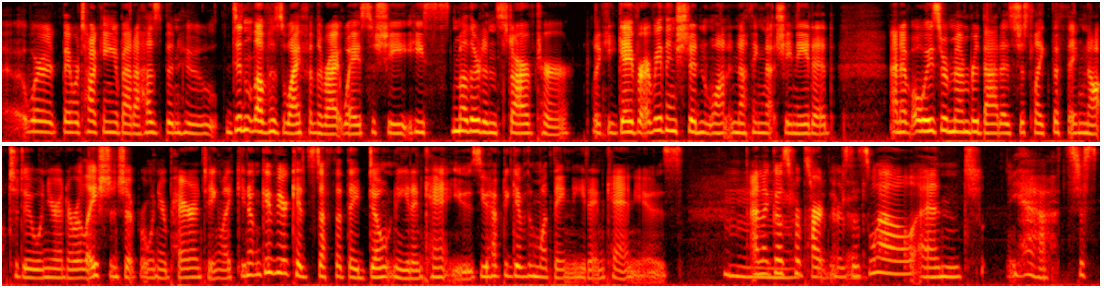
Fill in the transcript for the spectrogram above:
uh, where they were talking about a husband who didn't love his wife in the right way, so she he smothered and starved her. Like he gave her everything she didn't want and nothing that she needed. And I've always remembered that as just like the thing not to do when you're in a relationship or when you're parenting. Like you don't give your kids stuff that they don't need and can't use. You have to give them what they need and can use. and it goes mm, for partners as well. And yeah, it's just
